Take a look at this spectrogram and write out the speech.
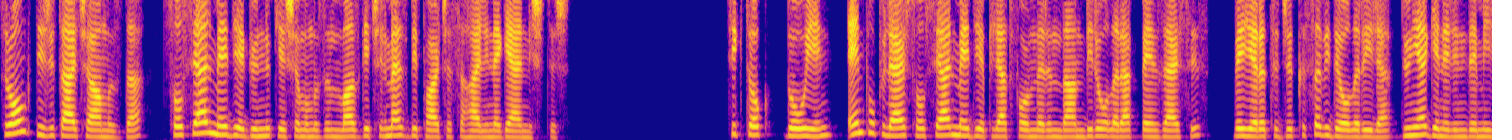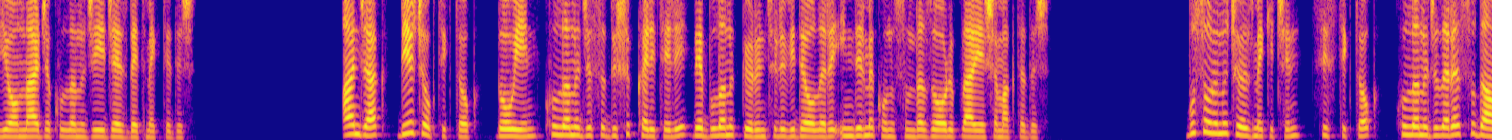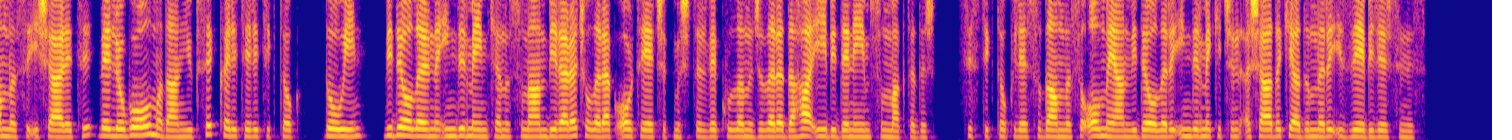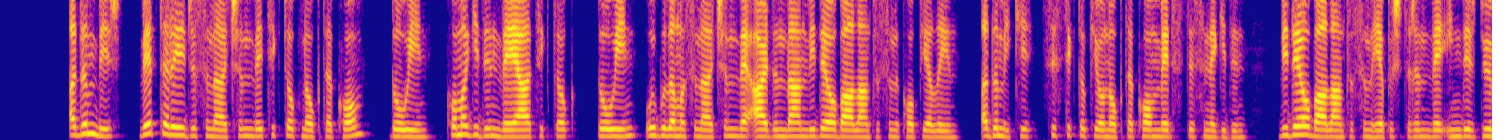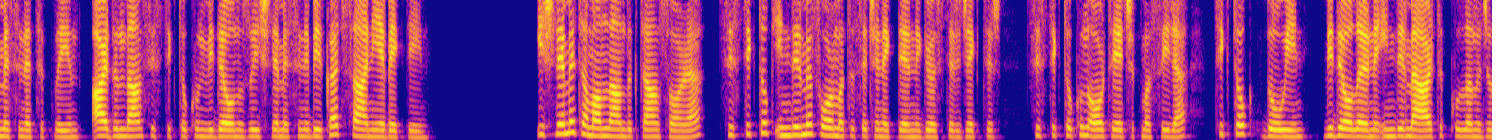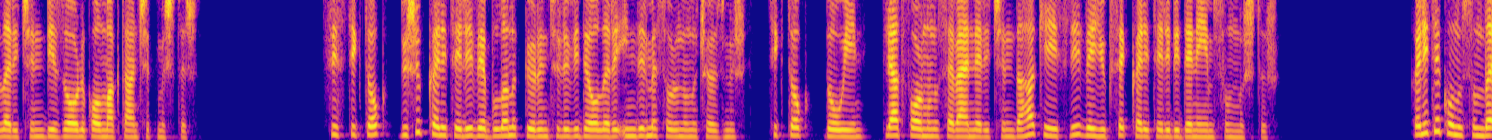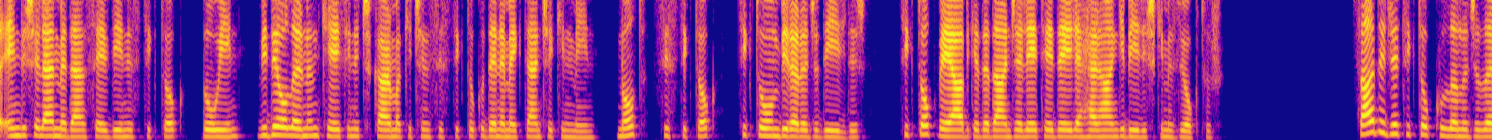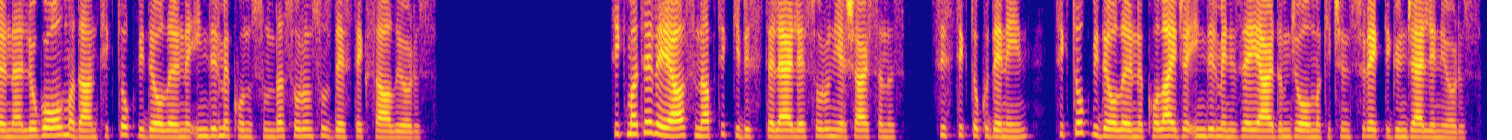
Strong dijital çağımızda, sosyal medya günlük yaşamımızın vazgeçilmez bir parçası haline gelmiştir. TikTok, Douyin, en popüler sosyal medya platformlarından biri olarak benzersiz ve yaratıcı kısa videolarıyla dünya genelinde milyonlarca kullanıcıyı cezbetmektedir. Ancak birçok TikTok, Douyin kullanıcısı düşük kaliteli ve bulanık görüntülü videoları indirme konusunda zorluklar yaşamaktadır. Bu sorunu çözmek için, siz TikTok, kullanıcılara su damlası işareti ve logo olmadan yüksek kaliteli TikTok, Douyin, videolarını indirme imkanı sunan bir araç olarak ortaya çıkmıştır ve kullanıcılara daha iyi bir deneyim sunmaktadır. Siz TikTok ile su damlası olmayan videoları indirmek için aşağıdaki adımları izleyebilirsiniz. Adım 1. Web tarayıcısını açın ve tiktok.com, Douyin.com'a gidin veya TikTok, Douyin uygulamasını açın ve ardından video bağlantısını kopyalayın. Adım 2. Siz tiktokyo.com web sitesine gidin, video bağlantısını yapıştırın ve indir düğmesine tıklayın, ardından siz TikTok'un videonuzu işlemesini birkaç saniye bekleyin. İşleme tamamlandıktan sonra, siz TikTok indirme formatı seçeneklerini gösterecektir. Siz TikTok'un ortaya çıkmasıyla, TikTok, Douyin, videolarını indirme artık kullanıcılar için bir zorluk olmaktan çıkmıştır. Siz TikTok, düşük kaliteli ve bulanık görüntülü videoları indirme sorununu çözmüş, TikTok, Douyin, platformunu sevenler için daha keyifli ve yüksek kaliteli bir deneyim sunmuştur. Kalite konusunda endişelenmeden sevdiğiniz TikTok, Douyin, videolarının keyfini çıkarmak için siz TikTok'u denemekten çekinmeyin. Not, siz TikTok, TikTok'un bir aracı değildir. TikTok veya Bitedadanca LTD ile herhangi bir ilişkimiz yoktur. Sadece TikTok kullanıcılarına logo olmadan TikTok videolarını indirme konusunda sorunsuz destek sağlıyoruz. Tikmate veya Snaptik gibi sitelerle sorun yaşarsanız, siz TikTok'u deneyin, TikTok videolarını kolayca indirmenize yardımcı olmak için sürekli güncelleniyoruz.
